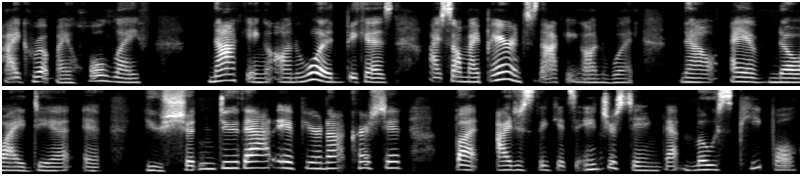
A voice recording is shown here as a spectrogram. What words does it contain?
I grew up my whole life knocking on wood because I saw my parents knocking on wood. Now, I have no idea if you shouldn't do that if you're not Christian, but I just think it's interesting that most people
